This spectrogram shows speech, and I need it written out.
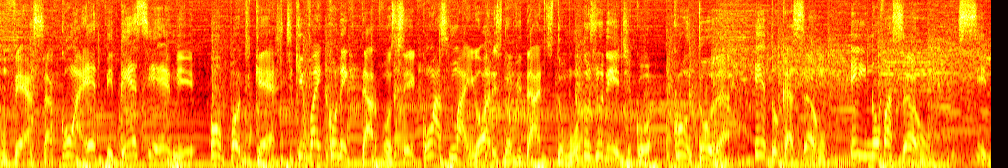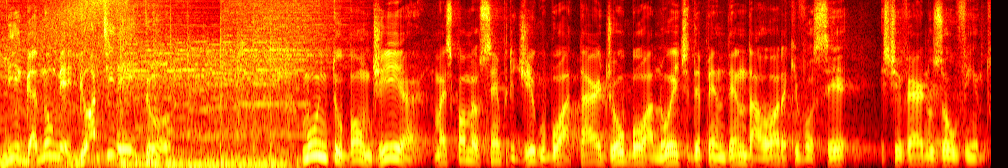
Conversa com a FDSM, o podcast que vai conectar você com as maiores novidades do mundo jurídico, cultura, educação e inovação. Se liga no melhor direito. Muito bom dia, mas como eu sempre digo, boa tarde ou boa noite, dependendo da hora que você estiver nos ouvindo.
